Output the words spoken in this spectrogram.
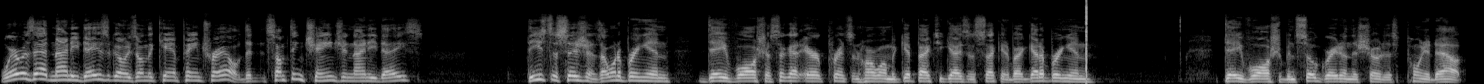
Where was that 90 days ago? He's on the campaign trail. Did something change in 90 days? These decisions. I want to bring in Dave Walsh. I still got Erik Prince and Harwell. I'm going to get back to you guys in a second, but I got to bring in Dave Walsh, who's been so great on the show, just pointed out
